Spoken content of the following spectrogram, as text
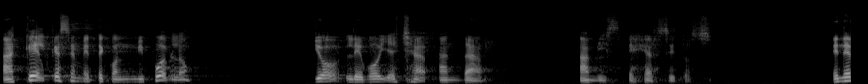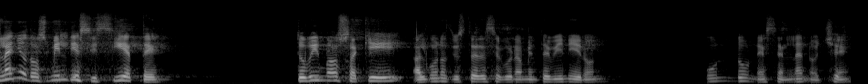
aquel que se mete con mi pueblo, yo le voy a echar a andar a mis ejércitos. En el año 2017 tuvimos aquí, algunos de ustedes seguramente vinieron, un lunes en la noche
